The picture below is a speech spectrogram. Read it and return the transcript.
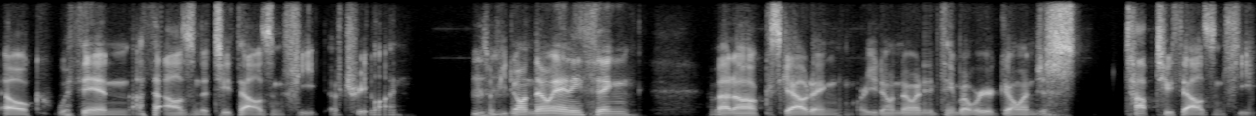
elk within a 1,000 to 2,000 feet of tree line. Mm-hmm. So if you don't know anything about elk scouting or you don't know anything about where you're going, just top 2,000 feet.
